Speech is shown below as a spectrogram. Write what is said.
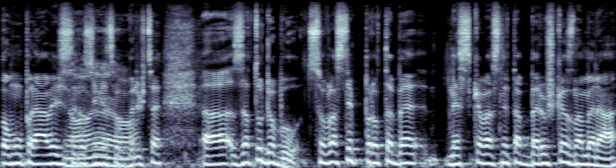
tomu právě, že se Jo, dozví něco o Berušce. Uh, za tu dobu, co vlastně pro tebe dneska vlastně ta Beruška znamená?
